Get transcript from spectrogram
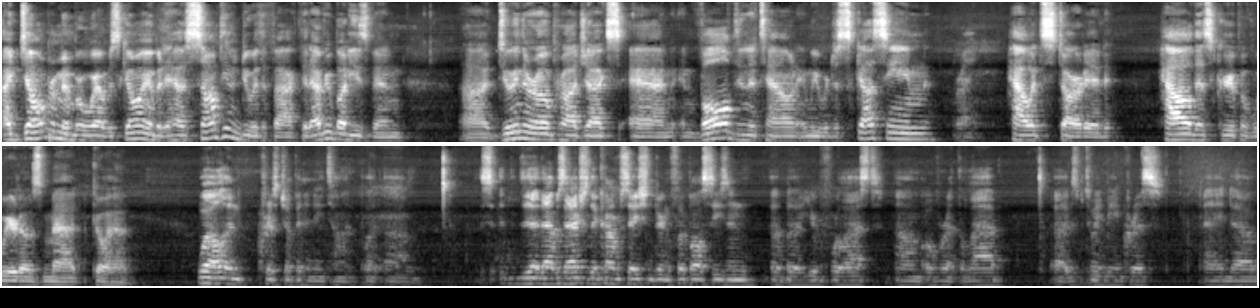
I don't remember where I was going, but it has something to do with the fact that everybody's been uh, doing their own projects and involved in the town, and we were discussing Right. how it started, how this group of weirdos met. Go ahead. Well, and Chris, jump in at any time. But um, th- that was actually a conversation during football season of the year before last um, over at the lab. Uh, it was between me and Chris, and um,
